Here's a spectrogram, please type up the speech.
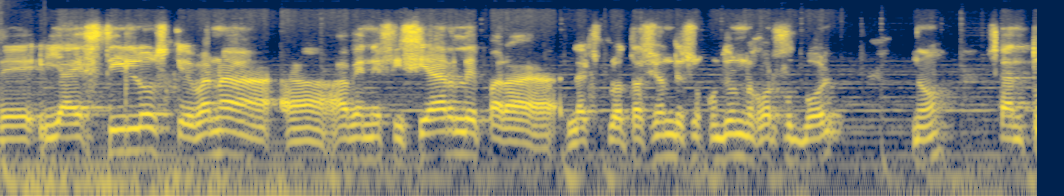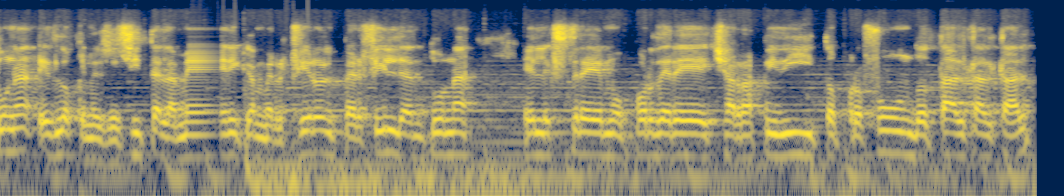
de, y a estilos que van a, beneficiarle para la explotación de, su, un mejor fútbol, ¿no? O sea, Antuna es lo que necesita el América, me refiero al perfil de Antuna, el extremo, por derecha, rapidito, profundo, tal, tal, tal.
